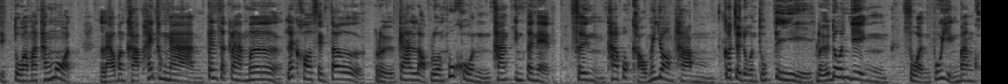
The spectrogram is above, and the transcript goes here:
ติดตัวมาทั้งหมด แล้วบังคับให้ทำงานเป็นสแกรมเมอร์และคอเซ็นเตอร์หรือการหลอกลวงผู้คนทางอินเทอร์เน็ต ซึ่งถ้าพวกเขาไม่ยอมทำก็จะโดนทุบตี หรือโดนยิง ส่วนผู้หญิงบางค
